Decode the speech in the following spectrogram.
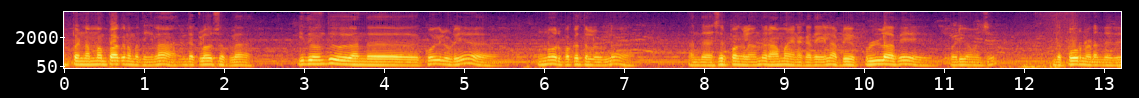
இப்போ நம்ம பார்க்குறோம் பார்த்தீங்களா இந்த க்ளோஸ்அப்பில் இது வந்து அந்த கோயிலுடைய இன்னொரு பக்கத்தில் உள்ள அந்த சிற்பங்களை வந்து ராமாயண கதைகளை அப்படியே ஃபுல்லாகவே வடிவமைச்சு இந்த போர் நடந்தது.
